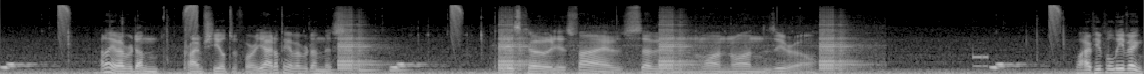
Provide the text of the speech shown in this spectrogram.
I don't think I've ever done prime shields before. Yeah, I don't think I've ever done this. His code is 57110. Why are people leaving?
